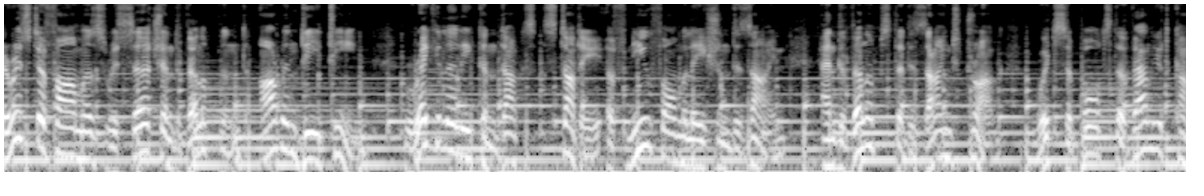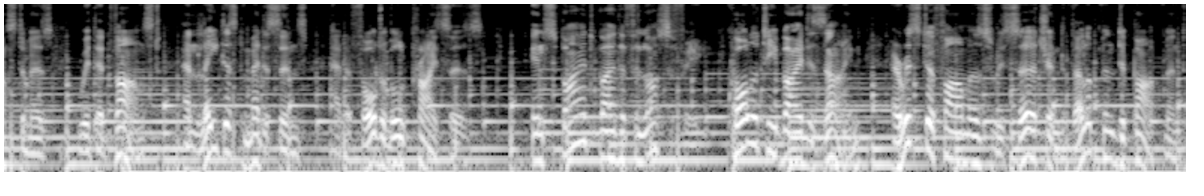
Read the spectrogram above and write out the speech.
Aristo Pharma's Research and Development R&D team regularly conducts study of new formulation design and develops the designed drug which supports the valued customers with advanced and latest medicines at affordable prices. Inspired by the philosophy Quality by Design, Aristo Pharma's Research and Development Department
